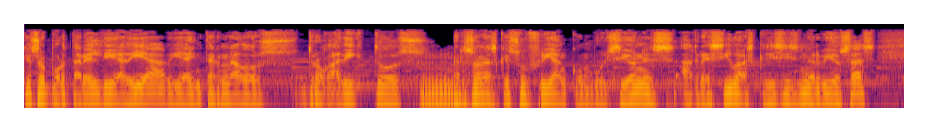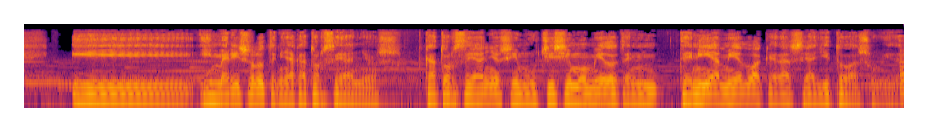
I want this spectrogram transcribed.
que soportar el día a día. Había internados drogadictos, mm. personas que sufrían convulsiones, agresivas crisis nerviosas y, y, Mary solo tenía 14 años. 14 años y muchísimo miedo. tenía miedo a quedarse allí toda su vida.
